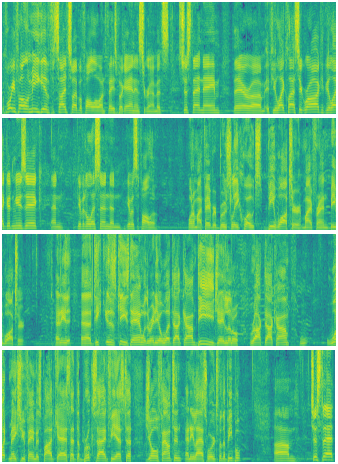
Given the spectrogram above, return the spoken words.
before you follow me, give Sideswipe a follow on Facebook and Instagram. It's, it's just that name there. Um, if you like classic rock, if you like good music, then give it a listen and give us a follow. One of my favorite Bruce Lee quotes Be water, my friend, be water. And he, uh, this is Keys Dan with RadioWhat.com, DJLittleRock.com. What Makes You Famous podcast at the Brookside Fiesta. Joel Fountain, any last words for the people? Um, just that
